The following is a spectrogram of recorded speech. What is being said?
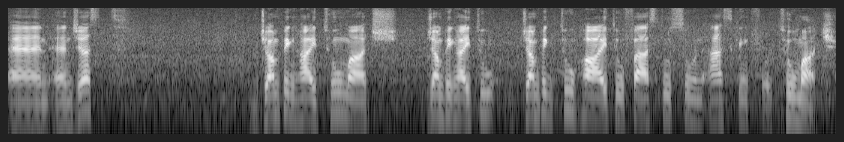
and, and just jumping high too much, jumping high too, jumping too high, too fast, too soon, asking for too much.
